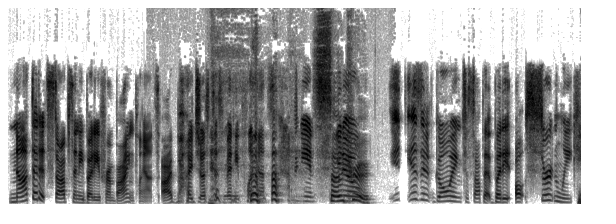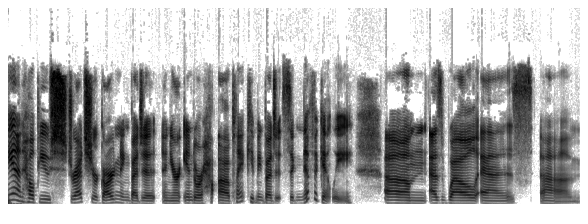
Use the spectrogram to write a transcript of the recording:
Not that it stops anybody from buying plants. I buy just as many plants. I mean, so you know, true it isn't going to stop that, but it certainly can help you stretch your gardening budget and your indoor uh, plant keeping budget significantly, um, as well as, um,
